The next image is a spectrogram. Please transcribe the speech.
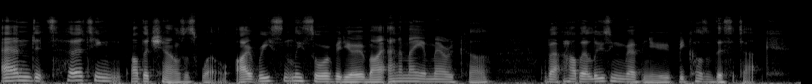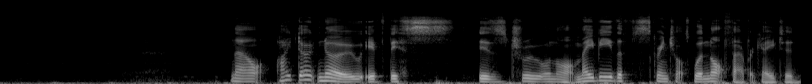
And it's hurting other channels as well. I recently saw a video by Anime America about how they're losing revenue because of this attack. Now, I don't know if this is true or not. Maybe the screenshots were not fabricated.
